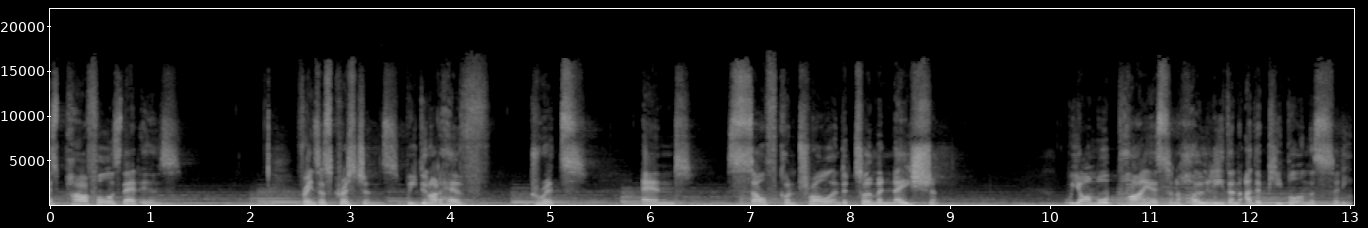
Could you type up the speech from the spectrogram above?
as powerful as that is, friends, as Christians, we do not have grit and self control and determination. We are more pious and holy than other people in the city.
